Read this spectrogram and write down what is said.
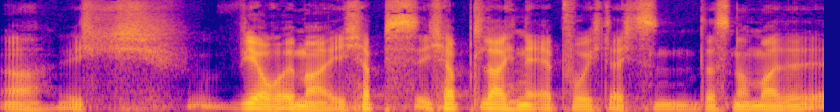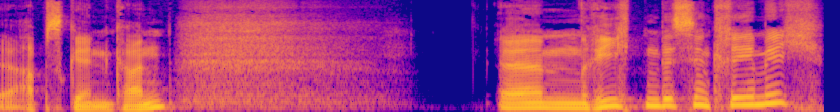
Ah, ich, wie auch immer. Ich hab's, ich hab gleich eine App, wo ich das, das nochmal abscannen kann. Ähm, riecht ein bisschen cremig.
